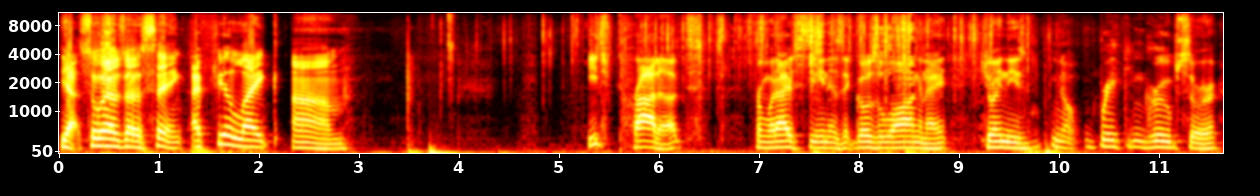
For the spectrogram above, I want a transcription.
Yeah, so as I was saying, I feel like um, each product, from what I've seen as it goes along, and I join these, you know, breaking groups or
